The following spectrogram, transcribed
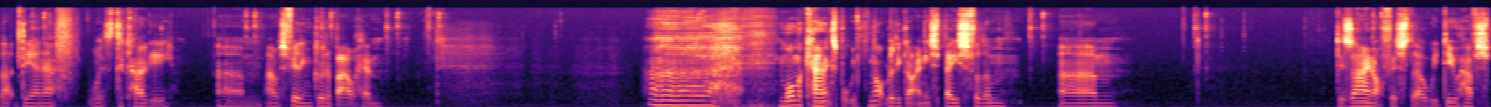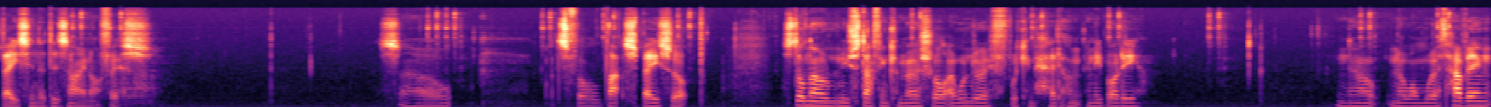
that DNF with Takagi. Um, I was feeling good about him. Uh, more mechanics, but we've not really got any space for them. Um, design office, though, we do have space in the design office. So let's fill that space up. Still no new staff in commercial. I wonder if we can headhunt anybody. No, no one worth having.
